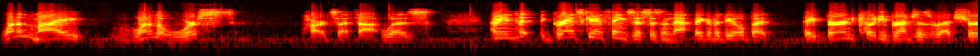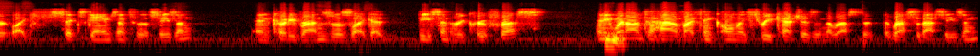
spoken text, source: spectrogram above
one of my one of the worst parts I thought was, I mean, the grand scheme of things, this isn't that big of a deal, but they burned Cody Bruns' red shirt like six games into the season, and Cody Bruns was like a decent recruit for us. And he hmm. went on to have, I think, only three catches in the rest of the rest of that season.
